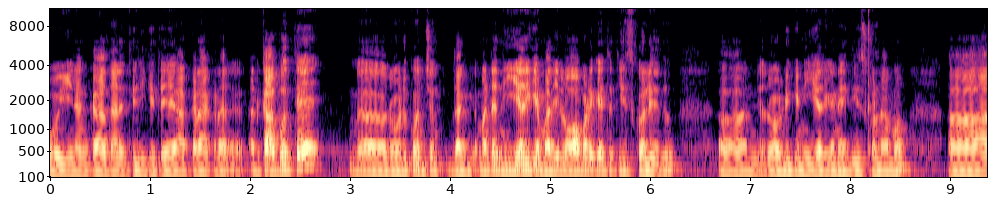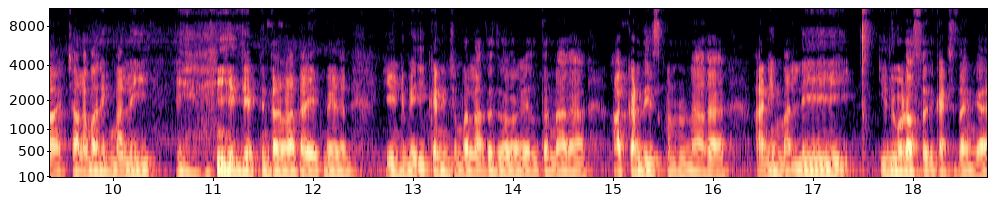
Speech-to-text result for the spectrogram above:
పోయినాక దాన్ని తిరిగితే అక్కడ అక్కడ. అంటే కాకపోతే రోడ్డు కొంచెం దగ్గర అంటే నియర్గా మరి లోపలికి అయితే తీసుకోలేదు. రోడ్డుకి నియర్గానే తీసుకున్నాము. ఆ, చాలా మందికి మళ్ళీ ఇది చెప్పిన తర్వాత నగర్ ఏంటి మీరు ఇక్కడి నుంచి మళ్ళీ అంత దూరం వెళ్తున్నారా? అక్కడ తీసుకుంటున్నారా? అని మళ్ళీ ఇది కూడా వస్తుంది ఖచ్చితంగా.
